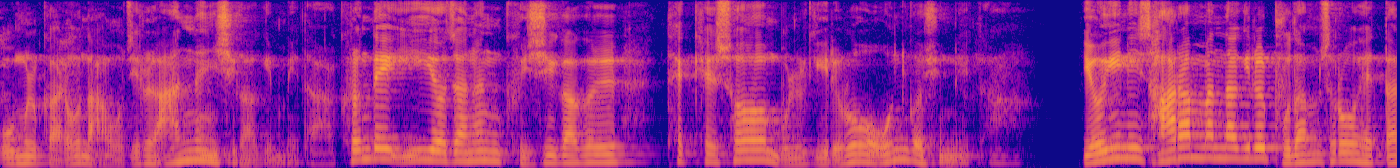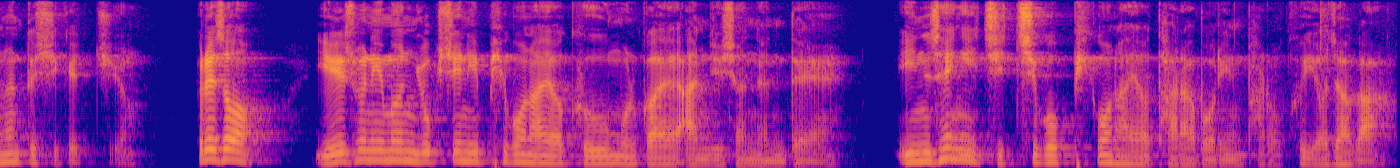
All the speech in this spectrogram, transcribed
우물가로 나오지를 않는 시각입니다. 그런데 이 여자는 그 시각을 택해서 물 기르러 온 것입니다. 여인이 사람 만나기를 부담스러워 했다는 뜻이겠지요. 그래서 예수님은 육신이 피곤하여 그 우물가에 앉으셨는데 인생이 지치고 피곤하여 달아버린 바로 그 여자가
